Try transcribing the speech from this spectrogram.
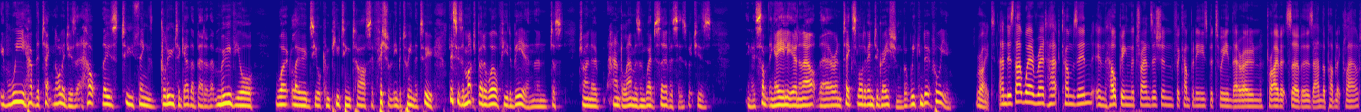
if we have the technologies that help those two things glue together better, that move your workloads, your computing tasks efficiently between the two, this is a much better world for you to be in than just trying to handle Amazon Web Services, which is you know something alien and out there and takes a lot of integration, but we can do it for you. Right. And is that where Red Hat comes in, in helping the transition for companies between their own private servers and the public cloud?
